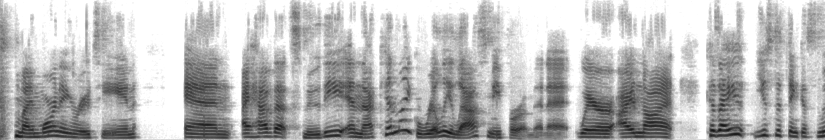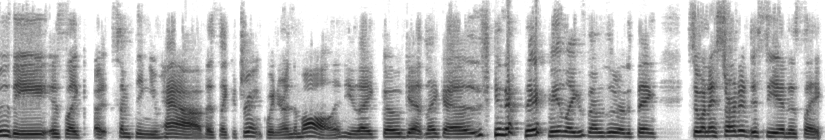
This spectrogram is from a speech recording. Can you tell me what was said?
my morning routine and I have that smoothie and that can like really last me for a minute where mm-hmm. I'm not because I used to think a smoothie is like a, something you have as like a drink when you're in the mall and you like go get like a you know what I mean like some sort of thing. So when I started to see it as like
